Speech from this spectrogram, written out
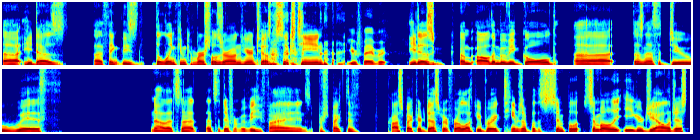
Uh, he does. I think these the Lincoln commercials are on here in 2016. Your favorite? he does. Um, oh, the movie Gold. Uh, doesn't have to do with. No, that's not. That's a different movie. He finds a prospective prospector desperate for a lucky break, teams up with a simple, similarly eager geologist,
